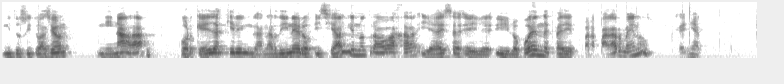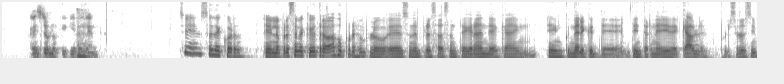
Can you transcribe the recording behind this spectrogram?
ni tu situación ni nada, porque ellas quieren ganar dinero. Y si alguien no trabaja y, a esa, y, y lo pueden despedir para pagar menos, genial. Eso es lo que quiere la empresa. Sí, estoy de acuerdo. En la empresa en la que yo trabajo, por ejemplo, es una empresa bastante grande acá en, en Connecticut de, de internet y de cable, por decirlo así.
